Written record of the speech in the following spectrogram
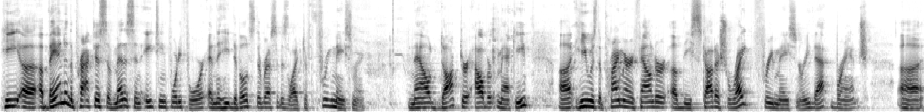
He uh, abandoned the practice of medicine in 1844, and then he devotes the rest of his life to Freemasonry. Now, Dr. Albert Mackey, uh, he was the primary founder of the Scottish Rite Freemasonry, that branch uh,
